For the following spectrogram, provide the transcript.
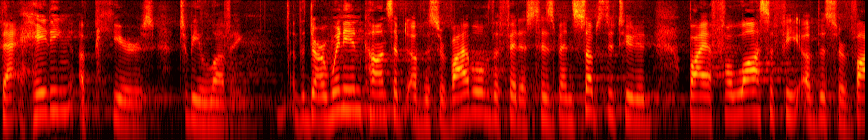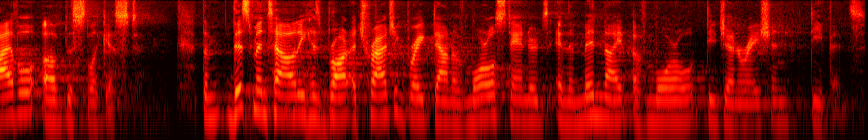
that hating appears to be loving. The Darwinian concept of the survival of the fittest has been substituted by a philosophy of the survival of the slickest. The, this mentality has brought a tragic breakdown of moral standards, and the midnight of moral degeneration deepens.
